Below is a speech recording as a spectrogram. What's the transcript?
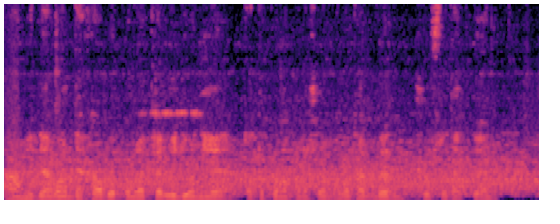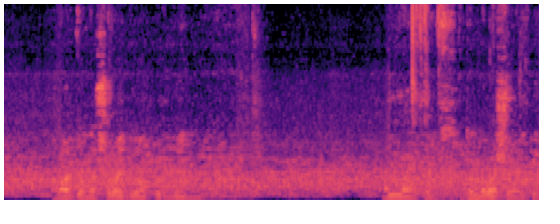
আগামীতে আবার দেখা হবে কোনো একটা ভিডিও নিয়ে। ততক্ষণ আপনারা সবাই ভালো থাকবেন, সুস্থ থাকবেন। আমার জন্য সবাই দোয়া করবেন। আল্লাহ হাফেজ। ধন্যবাদ সবাইকে।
